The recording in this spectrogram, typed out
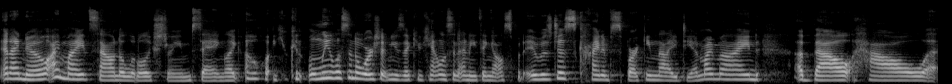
and I know I might sound a little extreme saying, like, oh, you can only listen to worship music, you can't listen to anything else, but it was just kind of sparking that idea in my mind about how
